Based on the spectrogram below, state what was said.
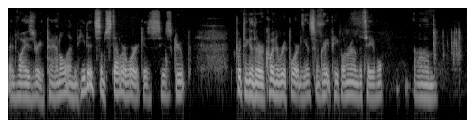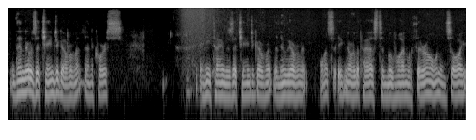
advisory panel, and he did some stellar work. His his group put together quite a report. He had some great people around the table. Um, then there was a change of government, and of course, anytime there's a change of government, the new government wants to ignore the past and move on with their own. And so I,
